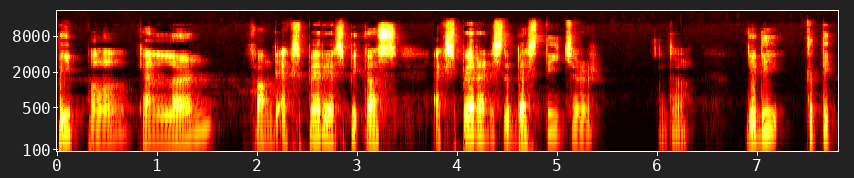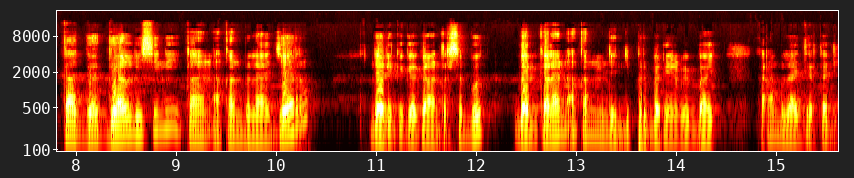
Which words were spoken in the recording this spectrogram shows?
people can learn from the experience because experience is the best teacher. Gitu jadi ketika gagal di sini kalian akan belajar dari kegagalan tersebut dan kalian akan menjadi pribadi lebih baik. Karena belajar tadi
